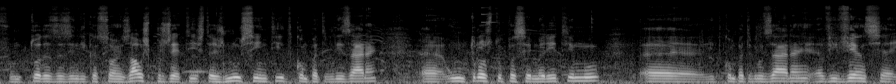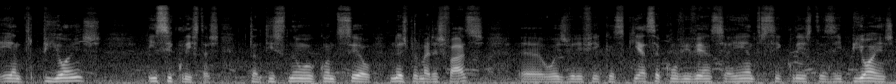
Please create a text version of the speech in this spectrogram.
fundo, todas as indicações aos projetistas no sentido de compatibilizarem uh, um troço do passeio marítimo uh, e de compatibilizarem a vivência entre peões e ciclistas. Portanto, isso não aconteceu nas primeiras fases. Uh, hoje verifica-se que essa convivência entre ciclistas e peões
